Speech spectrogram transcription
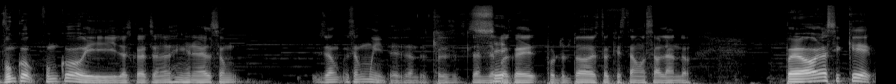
Funko, Funko y los coleccionables en general son, son, muy interesantes por, todo esto que estamos hablando. Pero ahora sí que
